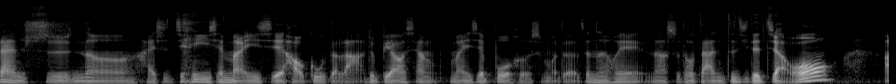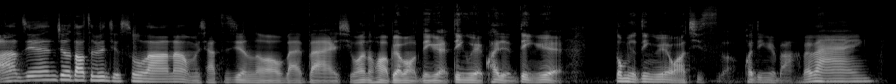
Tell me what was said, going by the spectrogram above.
但是呢，还是建议先买一些好顾的啦，就不要像买一些薄荷什么的，真的会拿石头砸你自己的脚哦。好啦，今天就到这边结束啦，那我们下次见喽，拜拜。喜欢的话不要帮我订阅，订阅快点订阅，都没有订阅我要气死了，快订阅吧，拜拜。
